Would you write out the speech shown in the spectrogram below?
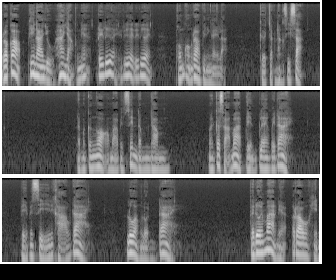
เราก็พิจารณาอยู่ห้าอย่างตรงนี้เรื่อยๆเรื่อยๆเรื่อยๆ ผมของเราเป็นยังไงล่ะ เกิดจากหนังศีรษะ แล้วมันก็งอกออกมาเป็นเส้นดำๆมันก็สามารถเปลี่ยนแปลงไปได้ เปลี่ยนเป็นสีขาวได้ล่วงหล่นได้ แต่โดยมากเนี่ยเราเห็น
